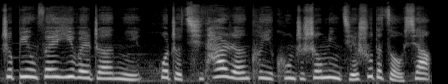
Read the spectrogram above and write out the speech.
这并非意味着你或者其他人可以控制生命结束的走向，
